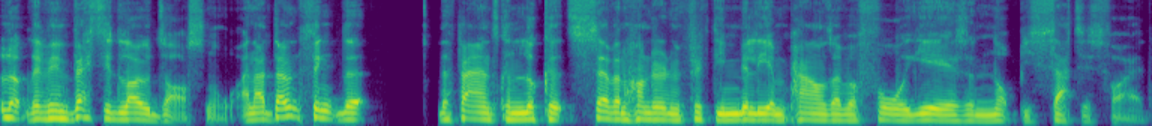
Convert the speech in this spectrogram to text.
look, they've invested loads, Arsenal, and I don't think that the fans can look at 750 million pounds over four years and not be satisfied.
